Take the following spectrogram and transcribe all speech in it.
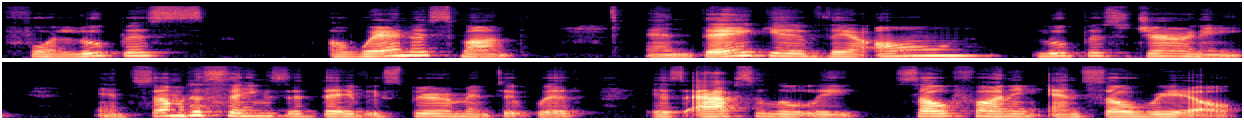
for Lupus Awareness Month. And they give their own lupus journey. And some of the things that they've experimented with is absolutely so funny and so real.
